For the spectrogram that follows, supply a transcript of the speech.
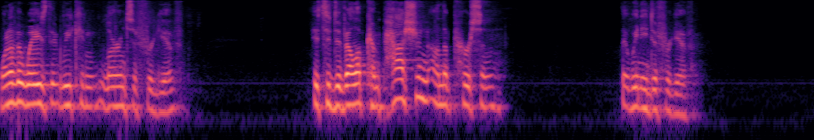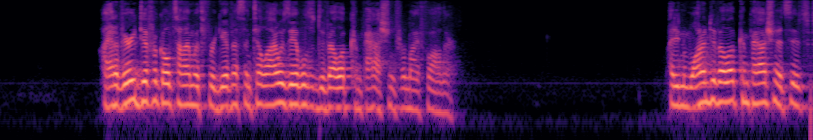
One of the ways that we can learn to forgive is to develop compassion on the person that we need to forgive. I had a very difficult time with forgiveness until I was able to develop compassion for my father. I didn't want to develop compassion. It's, it's,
